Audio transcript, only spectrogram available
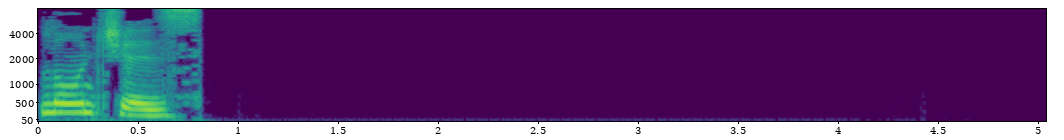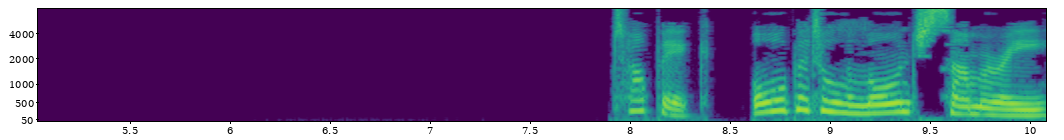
Launches Topic: Orbital launch summary.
